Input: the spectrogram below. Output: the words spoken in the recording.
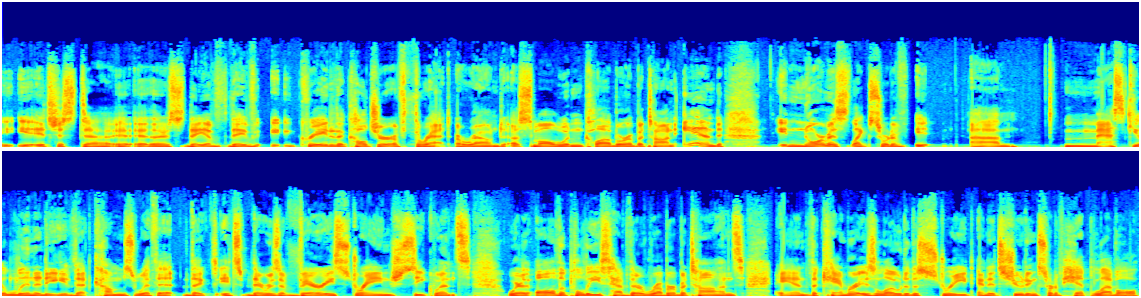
it's just uh, there's they have they've created a culture of threat around a small wooden club or a baton and enormous like sort of it, um, masculinity that comes with it. That it's there was a very strange sequence where all the police have their rubber batons and the camera is low to the street and it's shooting sort of hip level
